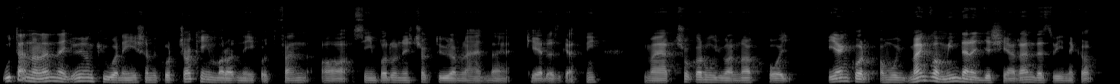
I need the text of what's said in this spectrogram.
Utána lenne egy olyan Q&A is, amikor csak én maradnék ott fenn a színpadon, és csak tőlem lehetne kérdezgetni, mert sokan úgy vannak, hogy ilyenkor amúgy megvan minden egyes ilyen rendezvénynek a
